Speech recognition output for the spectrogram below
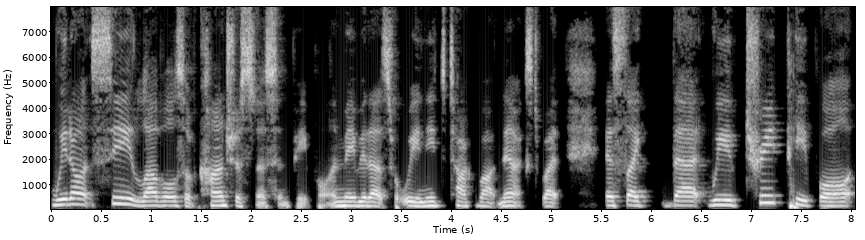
we don't see levels of consciousness in people. And maybe that's what we need to talk about next. But it's like that we treat people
